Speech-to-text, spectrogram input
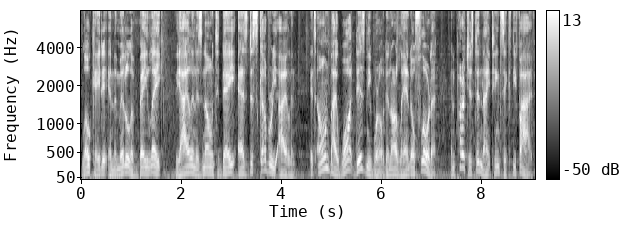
Located in the middle of Bay Lake, the island is known today as Discovery Island. It's owned by Walt Disney World in Orlando, Florida, and purchased in 1965.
